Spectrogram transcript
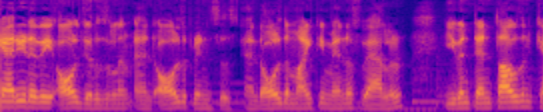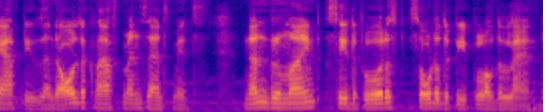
carried away all Jerusalem, and all the princes, and all the mighty men of valor, even ten thousand captives, and all the craftsmen and smiths. None remained save the poorest sort of the people of the land.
